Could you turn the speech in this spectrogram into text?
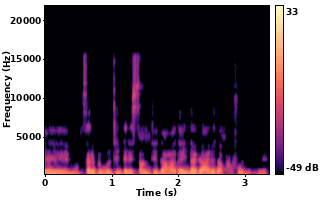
eh, sarebbe molto interessante da, da indagare, da approfondire.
